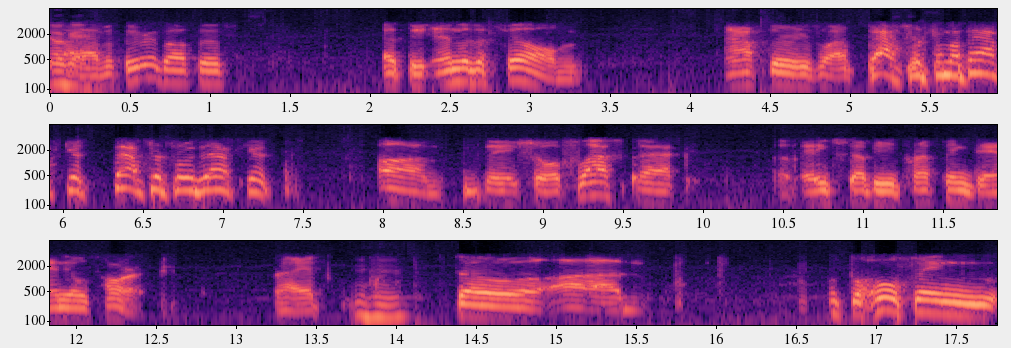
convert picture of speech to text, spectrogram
Okay. I have a theory about this. At the end of the film, after he's like, bastard from a basket, bastard from a basket, um, they show a flashback of HW pressing Daniel's heart, right? Mm-hmm. So um, the whole thing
